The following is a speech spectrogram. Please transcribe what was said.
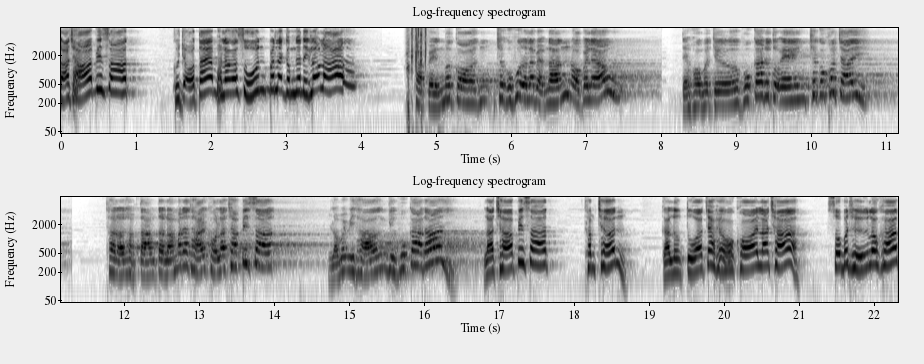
ราชาปีศาจคุณจะเอาแต้มพลังอสูรไปแลกกับเงินอีกแล้วเหรอถ้าเป็นเมื่อก่อนฉันก็พูดอะไรแบบนั้นออกไปแล้ว แต่พอมาเจอผู้กล้าด้วยตัวเองฉันก็เข้าใจ ถ้าเราทำตามตารางมาตรฐานของราชาปีศาจเราไม่มีทางอยู่ผู้กล้าได้ ราชาปีศาจคำเชิญ การรวมตัวเจ้าแห่งหอคอยราชาโซมาถึงแล้วครับ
